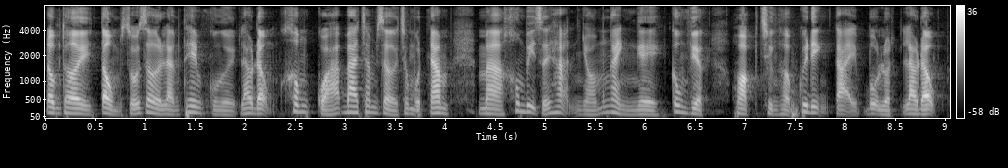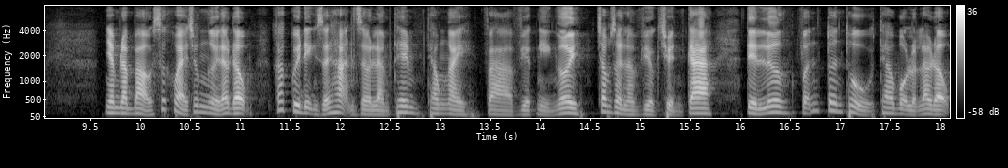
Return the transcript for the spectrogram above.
Đồng thời, tổng số giờ làm thêm của người lao động không quá 300 giờ trong một năm mà không bị giới hạn nhóm ngành nghề, công việc hoặc trường hợp quy định tại Bộ luật Lao động. Nhằm đảm bảo sức khỏe cho người lao động, các quy định giới hạn giờ làm thêm theo ngày và việc nghỉ ngơi trong giờ làm việc chuyển ca, tiền lương vẫn tuân thủ theo Bộ luật Lao động.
